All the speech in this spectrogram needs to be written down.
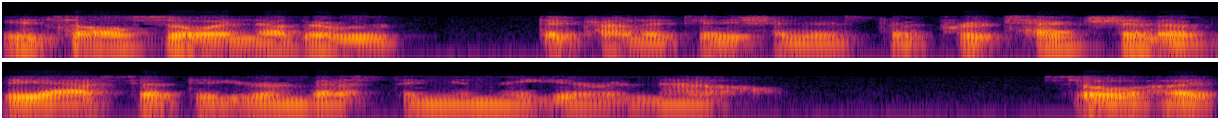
it's also another the connotation is the protection of the asset that you're investing in the here and now so I,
